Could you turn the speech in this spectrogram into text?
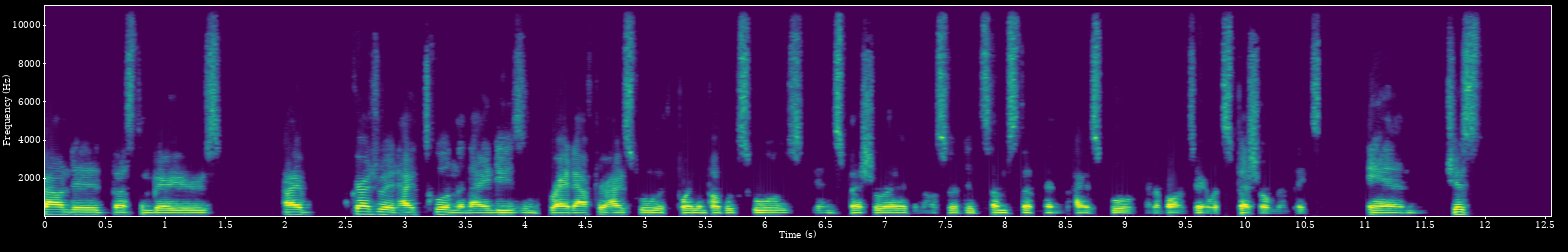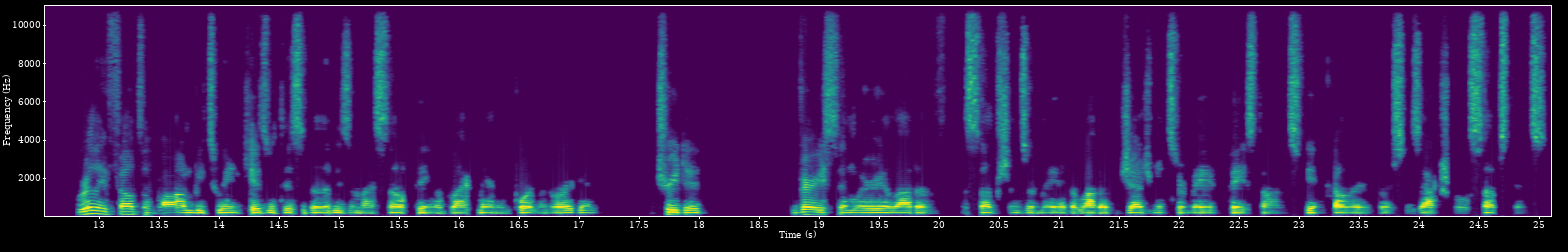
founded Bustin' Barriers. I graduated high school in the 90s and right after high school with Portland Public Schools in special ed and also did some stuff in high school, kind of volunteering with Special Olympics. And just really felt a bond between kids with disabilities and myself being a black man in Portland, Oregon. Treated very similarly. A lot of assumptions are made, a lot of judgments are made based on skin color versus actual substance.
